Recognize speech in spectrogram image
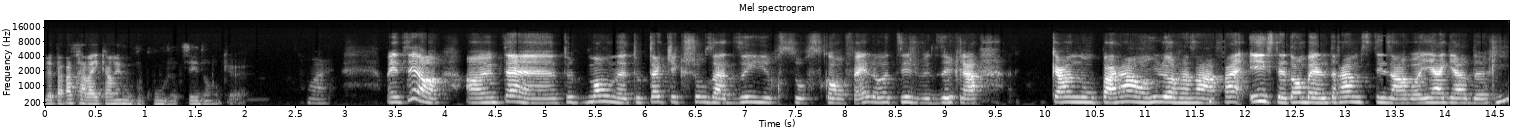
le papa travaille quand même beaucoup, tu sais, donc... Euh. Ouais. Mais tu sais, en, même temps, euh, tout le monde a tout le temps quelque chose à dire sur ce qu'on fait, là. Tu sais, je veux dire, quand nos parents ont eu leurs enfants, et c'était donc bel drame si tu les envoyés à la garderie.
